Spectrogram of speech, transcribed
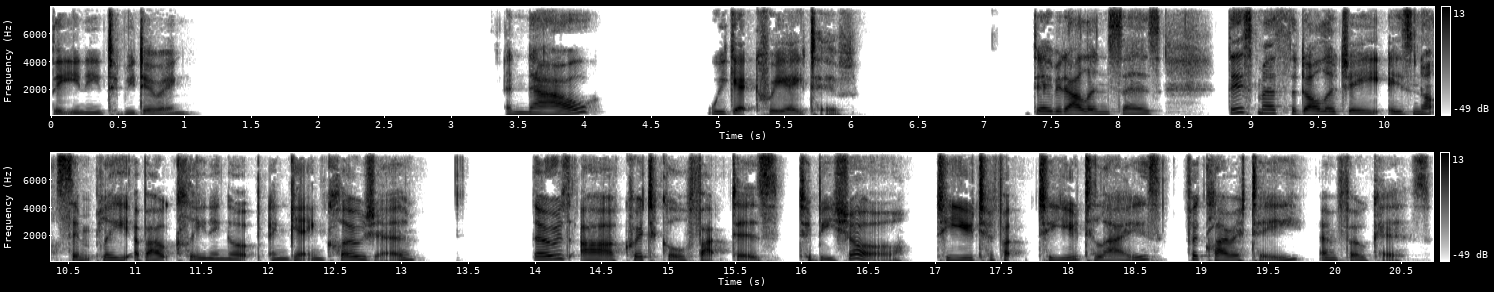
that you need to be doing. And now we get creative. David Allen says this methodology is not simply about cleaning up and getting closure. Those are critical factors, to be sure, to, uti- to utilize for clarity and focus.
